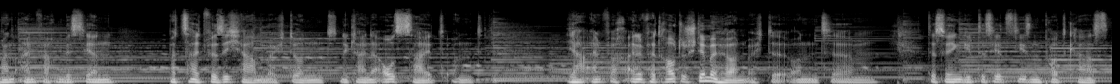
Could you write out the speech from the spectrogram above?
man einfach ein bisschen mal Zeit für sich haben möchte und eine kleine Auszeit und ja, einfach eine vertraute Stimme hören möchte. Und ähm, deswegen gibt es jetzt diesen Podcast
